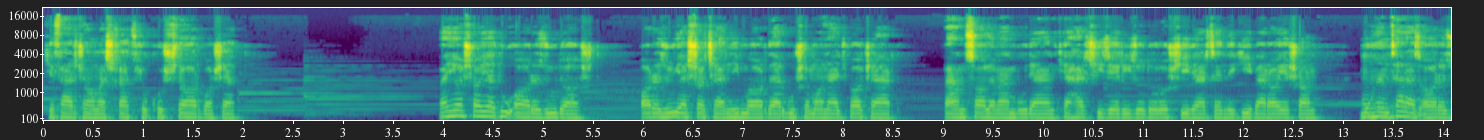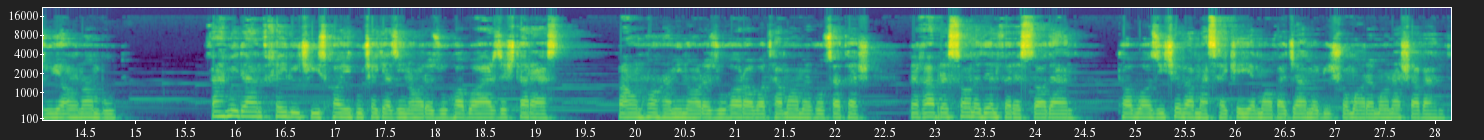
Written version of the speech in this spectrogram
که فرجامش قتل و کشتار باشد. و یا شاید او آرزو داشت. آرزویش را چندین بار در گوش ما نجوا کرد و امثال من بودند که هر چیز ریز و درشتی در زندگی برایشان مهمتر از آرزوی آنان بود. فهمیدند خیلی چیزهای کوچک از این آرزوها با ارزشتر است و آنها همین آرزوها را با تمام وسعتش به قبرستان دل فرستادند تا بازیچه و مسحکه ما و جمع بیشمار ما نشوند.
